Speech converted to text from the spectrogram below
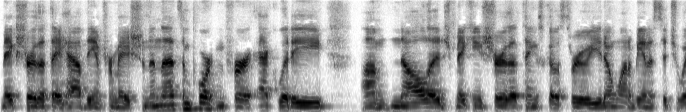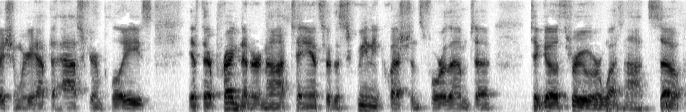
make sure that they have the information. And that's important for equity, um, knowledge, making sure that things go through. You don't want to be in a situation where you have to ask your employees if they're pregnant or not to answer the screening questions for them to, to go through or whatnot. So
